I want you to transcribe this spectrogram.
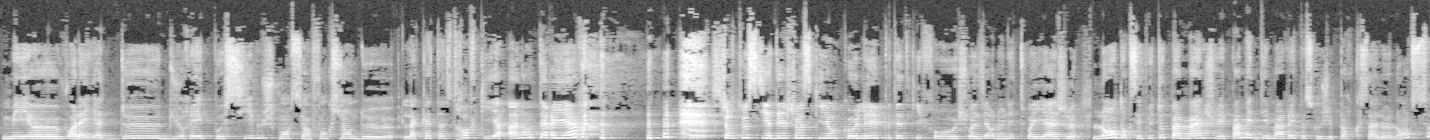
mais euh, voilà, il y a deux durées possibles. Je pense c'est en fonction de la catastrophe qu'il y a à l'intérieur. Surtout s'il y a des choses qui ont collé, peut-être qu'il faut choisir le nettoyage lent. Donc c'est plutôt pas mal. Je vais pas mettre démarrer parce que j'ai peur que ça le lance.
